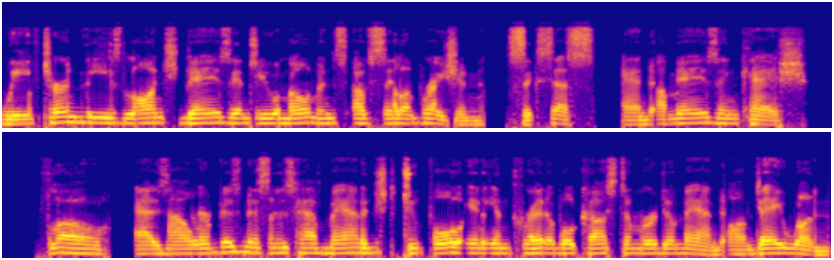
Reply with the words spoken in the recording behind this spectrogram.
we've turned these launch days into moments of celebration, success, and amazing cash flow, as our businesses have managed to pull in incredible customer demand on day one.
